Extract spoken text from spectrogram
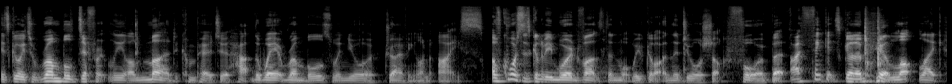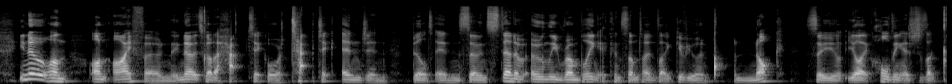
it's going to rumble differently on mud compared to how, the way it rumbles when you're driving on ice. Of course it's going to be more advanced than what we've got in the DualShock 4, but I think it's going to be a lot like, you know on, on iPhone, you know it's got a haptic or a taptic engine built in, so instead of only rumbling, it can sometimes like give you a, knock, so you're, you're like holding it, it's just like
